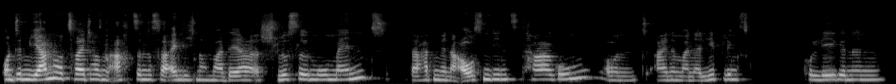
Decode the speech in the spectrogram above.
Und im Januar 2018, das war eigentlich nochmal der Schlüsselmoment, da hatten wir eine Außendiensttagung und eine meiner Lieblingskolleginnen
